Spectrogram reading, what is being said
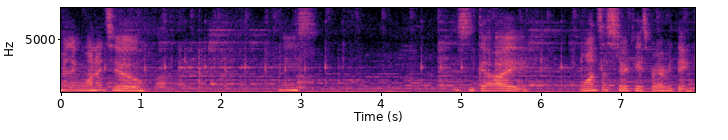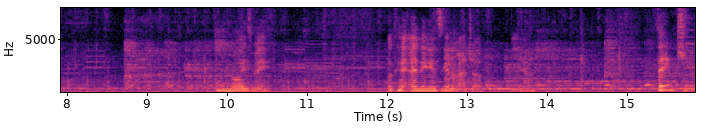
really wanted to. Please. This guy wants a staircase for everything. It annoys me. Okay, ending is gonna match up. Yeah. Thank you.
